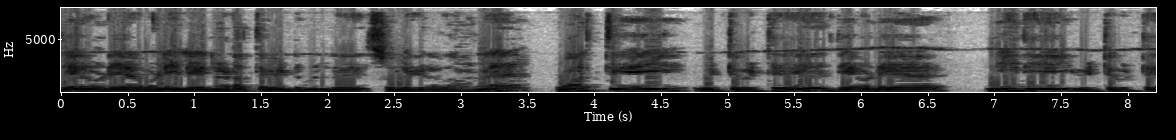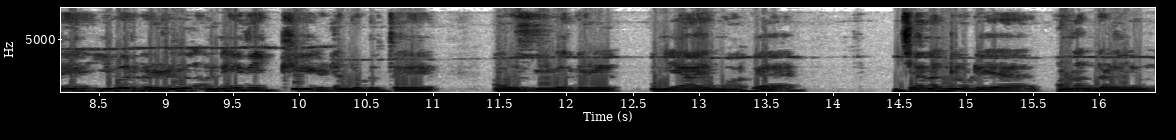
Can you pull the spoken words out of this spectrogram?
தேவனுடைய வழியிலே நடத்த வேண்டும் என்று சொல்லுகிறதான வார்த்தையை விட்டுவிட்டு தேவனுடைய நீதியை விட்டுவிட்டு இவர்கள் அநீதிக்கு இடம் கொடுத்து அவர் இவர்கள் அநியாயமாக ஜனங்களுடைய பணங்களையும்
